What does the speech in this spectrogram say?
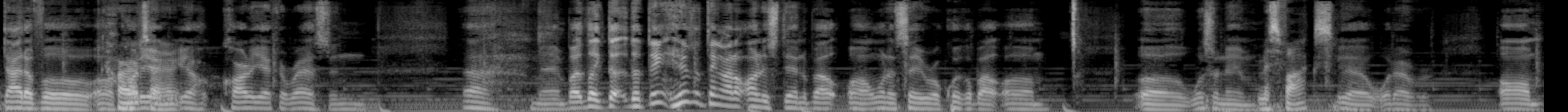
died of a, a cardiac, yeah, cardiac arrest, and uh, man, but like the the thing, here's the thing I don't understand about. Uh, I want to say real quick about um, uh, what's her name, Miss Fox. yeah, whatever. Um,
